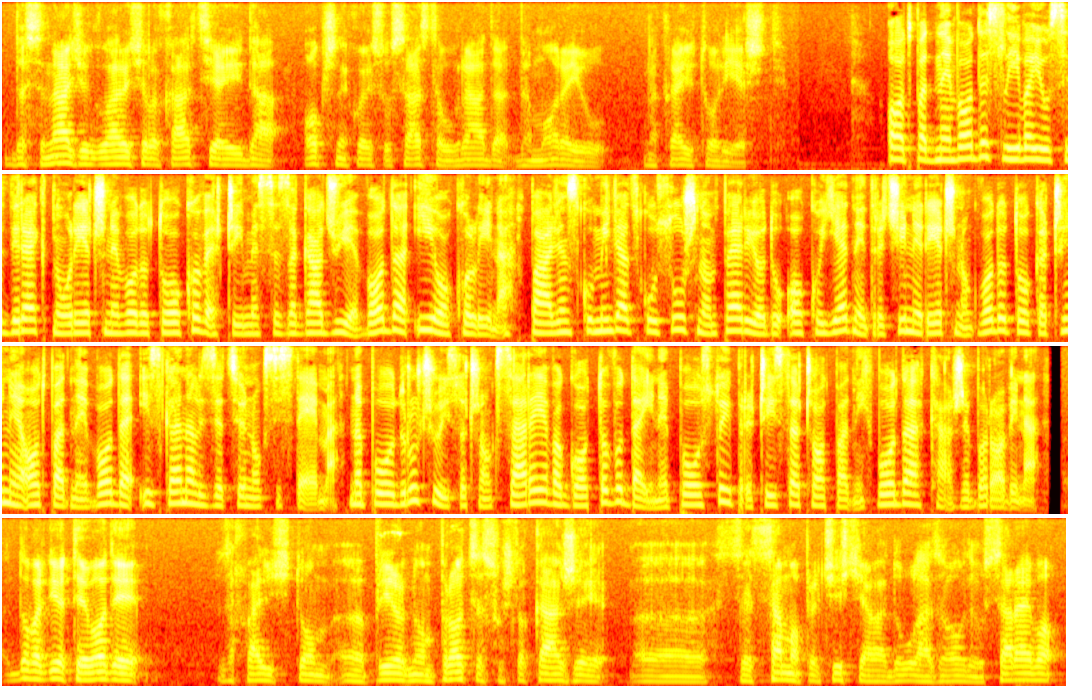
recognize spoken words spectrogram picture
da se nađe odgovarajuća lokacija i da opštine koje su u sastavu grada da moraju na kraju to riješiti. Otpadne vode slivaju se direktno u riječne vodotokove, čime se zagađuje voda i okolina. Paljansku Miljacku u sušnom periodu oko jedne trećine riječnog vodotoka čine otpadne vode iz kanalizacijonog sistema. Na području Istočnog Sarajeva gotovo da i ne postoji prečistač otpadnih voda, kaže Borovina. Dobar dio te vode, zahvaljujući tom e, prirodnom procesu, što kaže, e, se samo prečišćava do ulaza ovde u Sarajevo,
